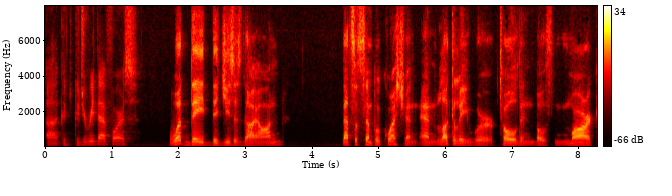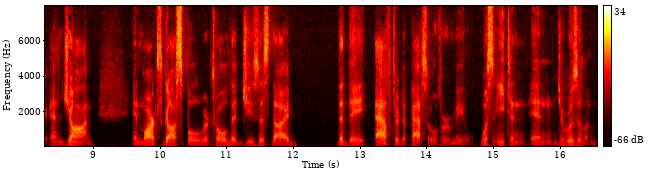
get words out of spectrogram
Uh, could could you read that for us? What day did Jesus die on? That's a simple question, and luckily we're told in both Mark and John. In Mark's gospel, we're told that Jesus died the day after the Passover meal was eaten in Jerusalem.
